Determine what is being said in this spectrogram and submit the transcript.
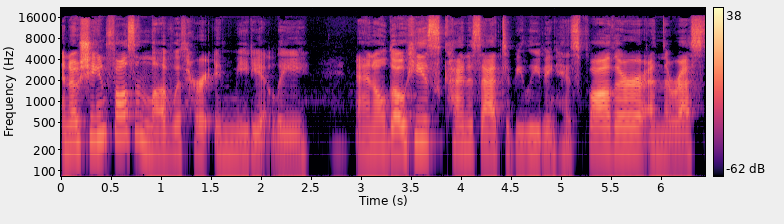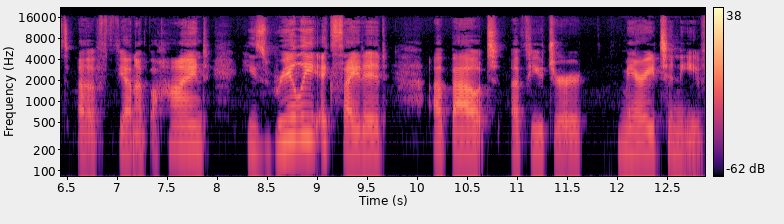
And Oisin falls in love with her immediately. And although he's kind of sad to be leaving his father and the rest of Fianna behind, he's really excited about a future married to Niamh.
